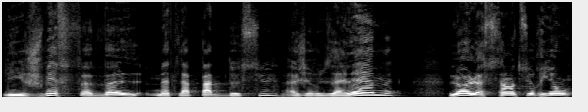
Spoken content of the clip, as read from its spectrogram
Les Juifs veulent mettre la patte dessus à Jérusalem. Là, le centurion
